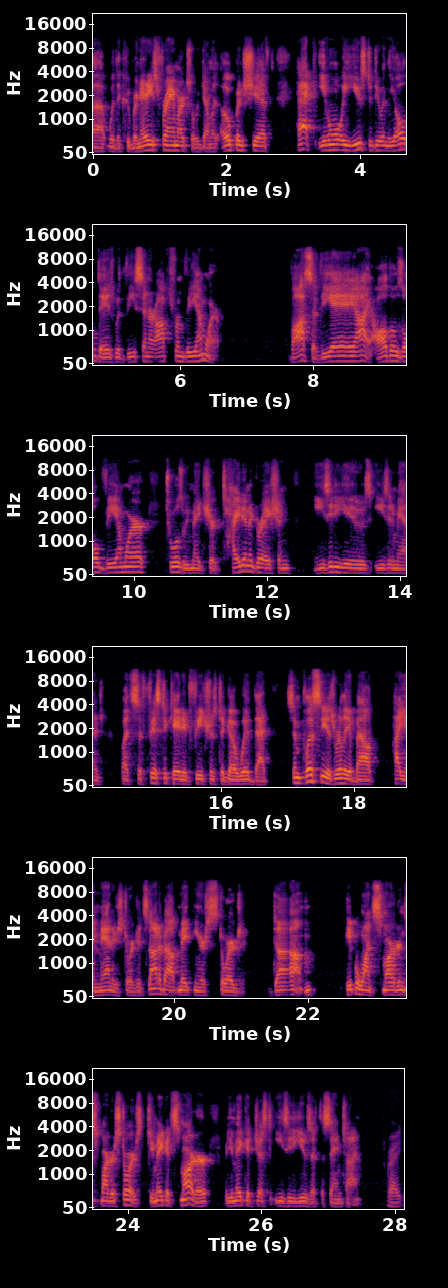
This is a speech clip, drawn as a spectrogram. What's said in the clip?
uh, with the Kubernetes frameworks, what we've done with OpenShift, heck, even what we used to do in the old days with vCenter Ops from VMware, VASA, VAAI, all those old VMware tools, we made sure tight integration, easy to use, easy to manage, but sophisticated features to go with that. Simplicity is really about how you manage storage. It's not about making your storage dumb. People want smarter and smarter storage. So you make it smarter, but you make it just easy to use at the same time. Right.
